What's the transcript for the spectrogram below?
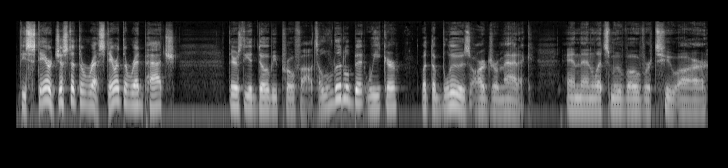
If you stare just at the red, stare at the red patch, there's the Adobe profile. It's a little bit weaker, but the blues are dramatic. And then let's move over to our,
